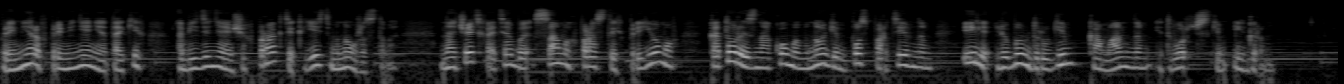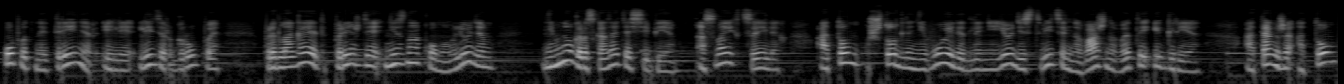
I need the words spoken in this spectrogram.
Примеров применения таких объединяющих практик есть множество. Начать хотя бы с самых простых приемов, которые знакомы многим по спортивным или любым другим командным и творческим играм. Опытный тренер или лидер группы предлагает прежде незнакомым людям немного рассказать о себе, о своих целях, о том, что для него или для нее действительно важно в этой игре, а также о том,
